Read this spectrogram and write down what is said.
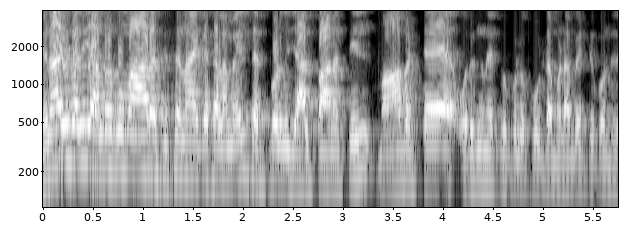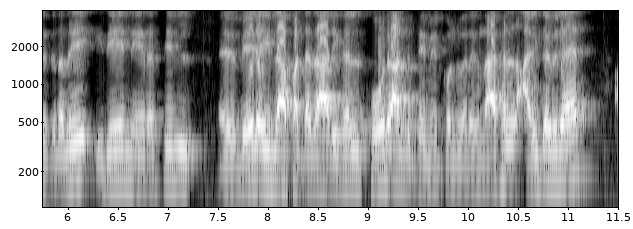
ஜனாதிபதி அன்பகுமார திசநாயக்க தலைமையில் தற்பொழுது யாழ்ப்பாணத்தில் மாவட்ட ஒருங்கிணைப்பு குழு கூட்டம் இடம்பெற்றுக் கொண்டிருக்கிறது. இதே நேரத்தில் வேலையில்லா பட்டதாரிகள் போராட்டத்தை மேற்கொண்டு வருகிறார்கள். அதை தவிர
